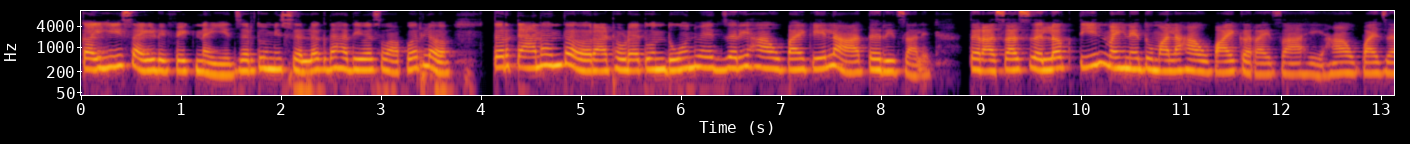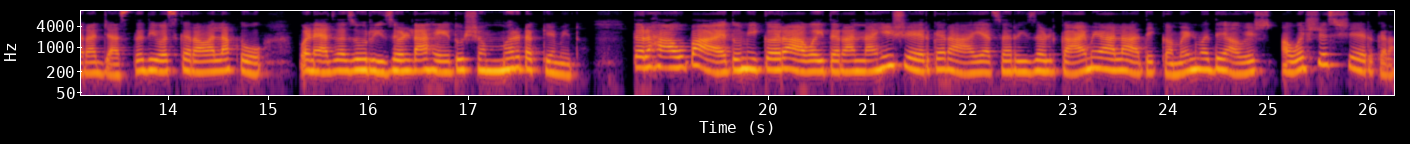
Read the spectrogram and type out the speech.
काहीही साईड इफेक्ट नाही आहे जर तुम्ही सलग दहा दिवस वापरलं तर त्यानंतर आठवड्यातून दोन वेळेस जरी हा उपाय केला तरी चालेल. तर असा सलग तीन महिने तुम्हाला हा उपाय करायचा आहे. हा उपाय जरा जास्त दिवस करावा लागतो पण याचा जो रिझल्ट आहे तो शंभर टक्के मिळतो. तर हा उपाय तुम्ही करा व इतरांनाही शेअर करा. याचा रिझल्ट काय मिळाला ते कमेंटमध्ये अवश्य अवश्यच शेअर करा.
